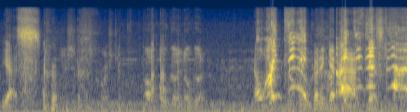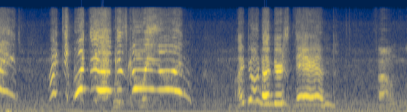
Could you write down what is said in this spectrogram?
Yes. I wish it just crushed him. Oh, oh good, oh good. No, I didn't. I didn't slide. I did. What the heck is going on? I don't understand. Found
